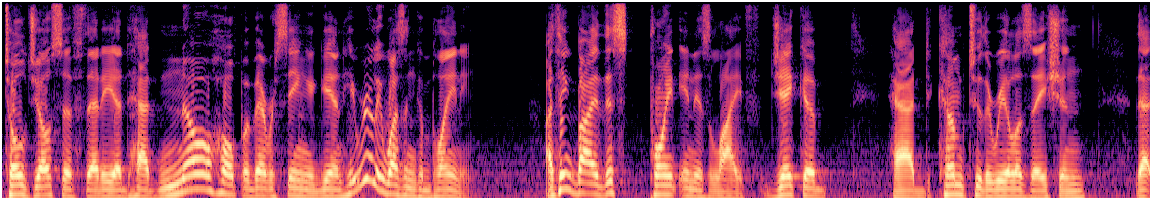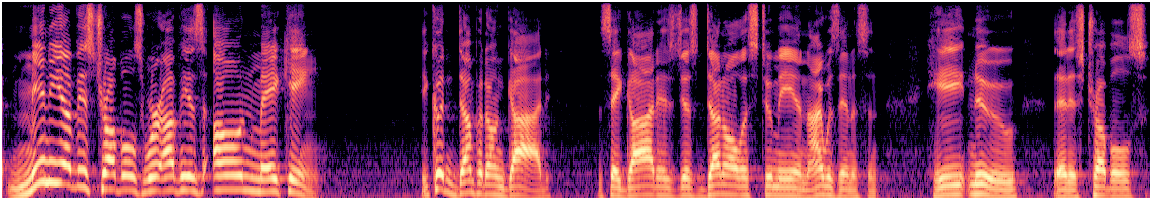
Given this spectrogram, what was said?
told Joseph that he had had no hope of ever seeing again, he really wasn't complaining. I think by this point in his life, Jacob had come to the realization that many of his troubles were of his own making. He couldn't dump it on God and say, God has just done all this to me and I was innocent. He knew that his troubles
